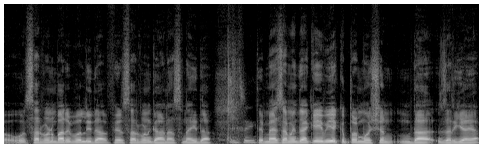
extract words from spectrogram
ਉਹ ਸਰਵਣ ਬਾਰੇ ਬੋਲੀਦਾ ਫਿਰ ਸਰਵਣ ਗਾਣਾ ਸੁਣਾਈਦਾ। ਤੇ ਮੈਂ ਸਮਝਦਾ ਕਿ ਇਹ ਵੀ ਇੱਕ ਪ੍ਰੋਮੋਸ਼ਨ ਦਾ ਜ਼ਰੀਆ ਆ।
